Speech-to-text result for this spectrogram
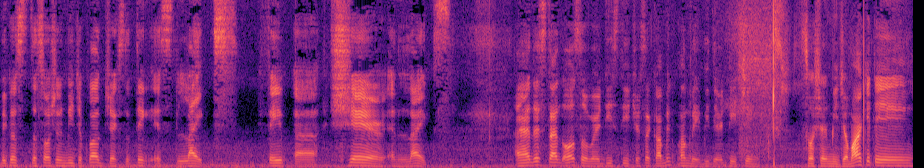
Because the social media projects the thing is likes uh, share and likes. I understand also where these teachers are coming from. Maybe they're teaching social media marketing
